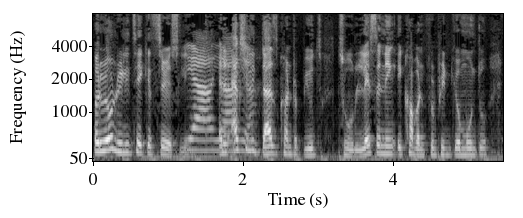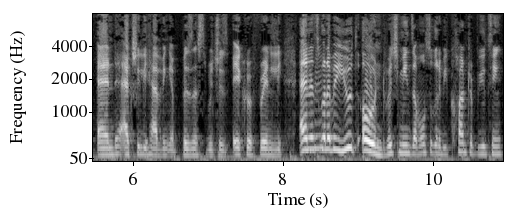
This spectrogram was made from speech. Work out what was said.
but we don't really take it seriously Yeah, and it actually yeah. does contribute to lessening a carbon footprint yomuntu and actually having a business which is eco-friendly and Mm-hmm. it's going to be youth owned which means i'm also going to be contributing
